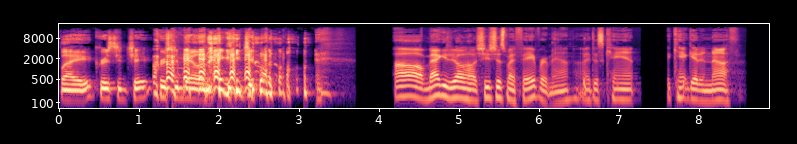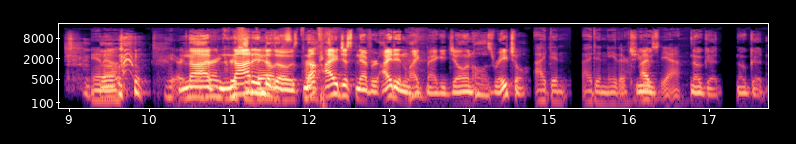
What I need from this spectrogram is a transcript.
by Christian Ch- Christian Bale and Maggie Gyllenhaal? Oh, Maggie Gyllenhaal, she's just my favorite, man. I just can't, I can't get enough. You know, not not Christian into those. No. I just never. I didn't like Maggie Gyllenhaal as Rachel. I didn't, I didn't either. She I- was- yeah, No good. No good.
